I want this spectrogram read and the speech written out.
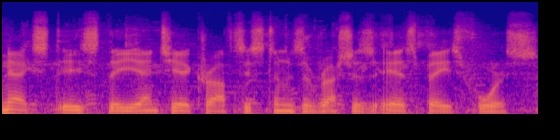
Next is the anti-aircraft systems of Russia's airspace force.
